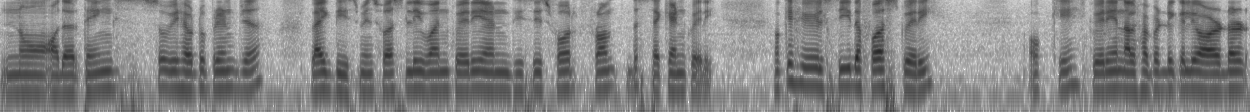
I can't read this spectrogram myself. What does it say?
no other things. So we have to print like this. Means firstly one query and this is for from the second query. Okay we will see the first query okay query in alphabetically order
